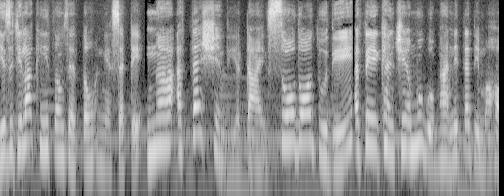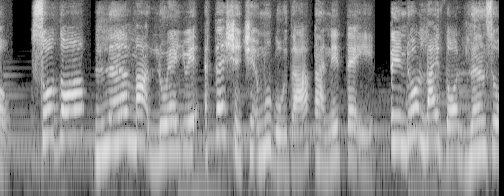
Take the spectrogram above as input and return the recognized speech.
ယေဇကျေလခရီး33အငယ်7ငါအသက်ရှင်သည့်အတိုင်းသိုးသောသူသည်အသေးခံခြင်းအမှုကိုငါနှစ်သက်သည်မဟုတ်သို့သောလမ်းမှလွဲ၍အသက်ရှင်ခြင်းအမှုကိုသာငါနေသက်၏တင်တို့လိုက်သောလမ်းဆို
